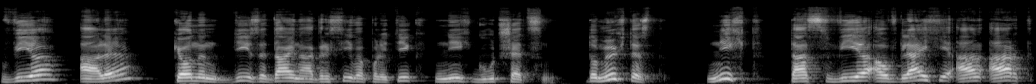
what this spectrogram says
wir alle können diese deine aggressive Politik nicht gut schätzen. Du möchtest nicht, dass wir auf gleiche Art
